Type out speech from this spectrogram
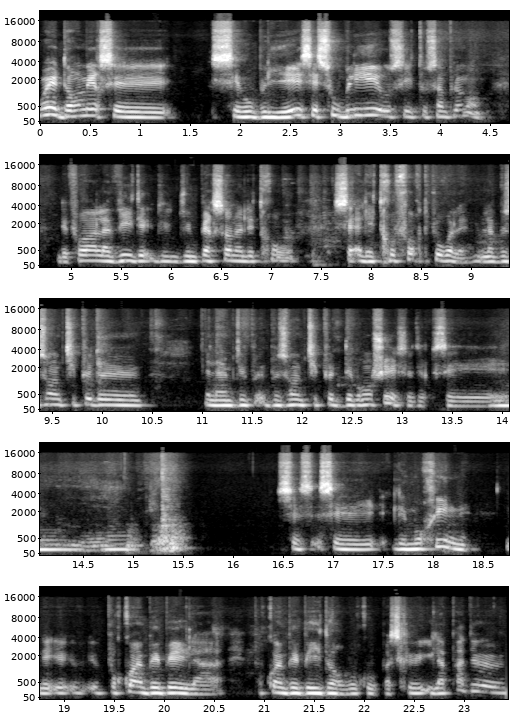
Oui, dormir, c'est oublier, c'est s'oublier aussi, tout simplement. Des fois, la vie d'une personne, elle est trop, elle est trop forte pour elle. Elle a besoin un petit peu de, elle a besoin un petit peu de débrancher. C'est-à-dire que c'est, c'est, les mochines. pourquoi un bébé, il pourquoi un bébé dort beaucoup? Parce qu'il n'a pas de,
